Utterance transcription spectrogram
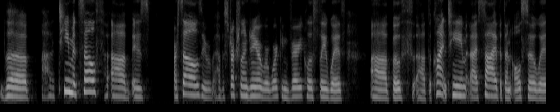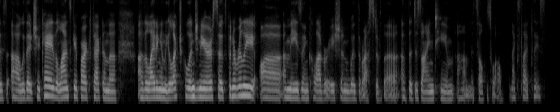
the uh, team itself uh, is ourselves. We have a structural engineer. We're working very closely with uh, both uh, the client team at ISI, but then also with uh, with HOK, the landscape architect, and the uh, the lighting and the electrical engineer. So it's been a really uh, amazing collaboration with the rest of the of the design team um, itself as well. Next slide, please.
